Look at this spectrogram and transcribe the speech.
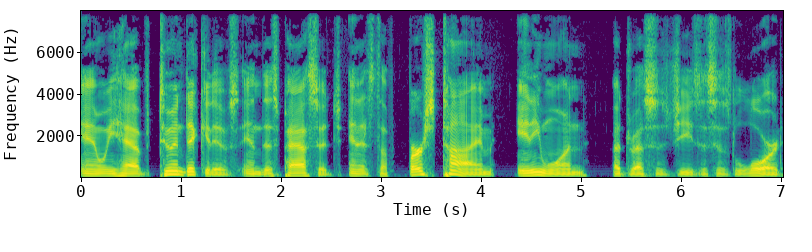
And we have two indicatives in this passage, and it's the first time anyone addresses Jesus as Lord.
